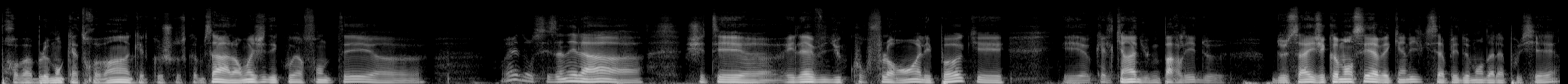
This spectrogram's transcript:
probablement 80, quelque chose comme ça. Alors moi, j'ai découvert Fante euh, ouais, dans ces années-là. Euh, J'étais euh, élève du cours Florent à l'époque et, et euh, quelqu'un a dû me parler de, de ça. Et j'ai commencé avec un livre qui s'appelait Demande à la poussière.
